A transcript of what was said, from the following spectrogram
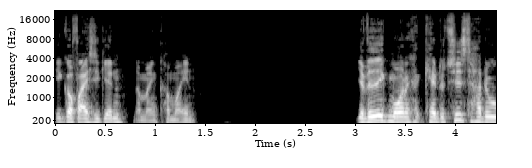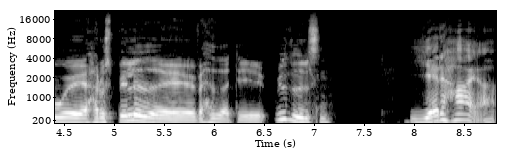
det går faktisk igen, når man kommer ind. Jeg ved ikke, Morten, kan du sidst, har du, øh, har du spillet, øh, hvad hedder det, udvidelsen? Ja, det har jeg.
